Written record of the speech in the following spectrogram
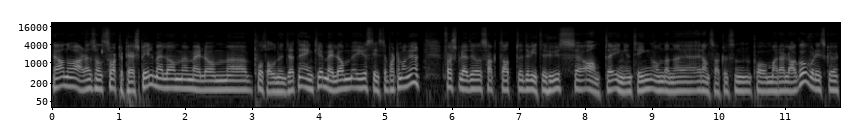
Ja, nå er det en sånn svarteperspill mellom, mellom uh, påtalemyndighetene, egentlig mellom Justisdepartementet. Først ble det jo sagt at Det hvite hus ante ingenting om denne ransakelsen på Mar-a-Lago, hvor de skulle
